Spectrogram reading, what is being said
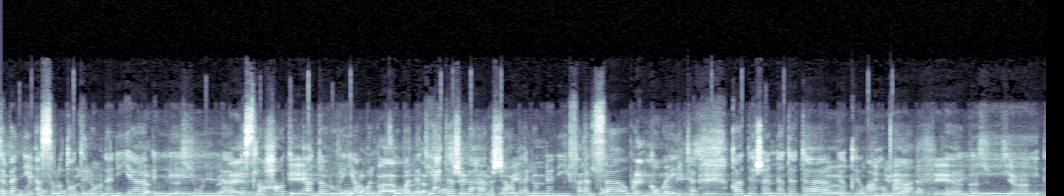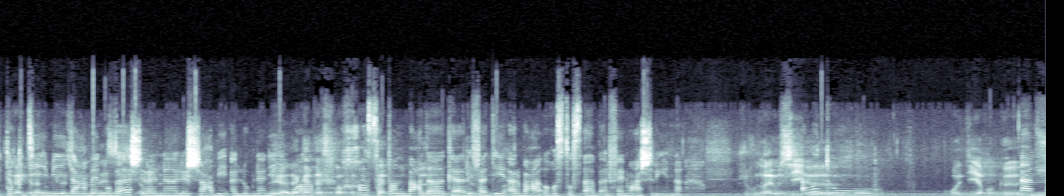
تبني السلطات اللبنانية للإصلاحات الضرورية والمطلوبة التي يحتاج لها الشعب اللبناني. فرنسا والكويت قد جندتا قواهما لتقديم دعم مباشر للشعب اللبناني وخاصة بعد كارثة 4 أغسطس آب 2020 أود أن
